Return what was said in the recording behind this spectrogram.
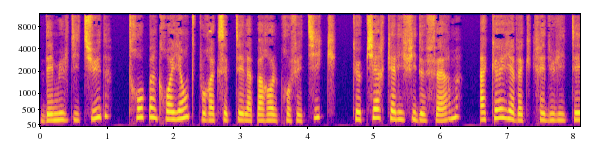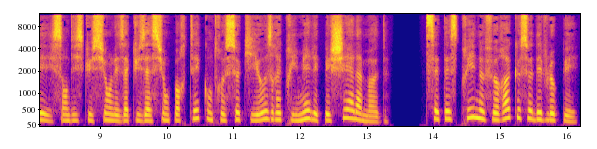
Des multitudes, trop incroyante pour accepter la parole prophétique, que Pierre qualifie de ferme, accueille avec crédulité et sans discussion les accusations portées contre ceux qui osent réprimer les péchés à la mode. Cet esprit ne fera que se développer.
